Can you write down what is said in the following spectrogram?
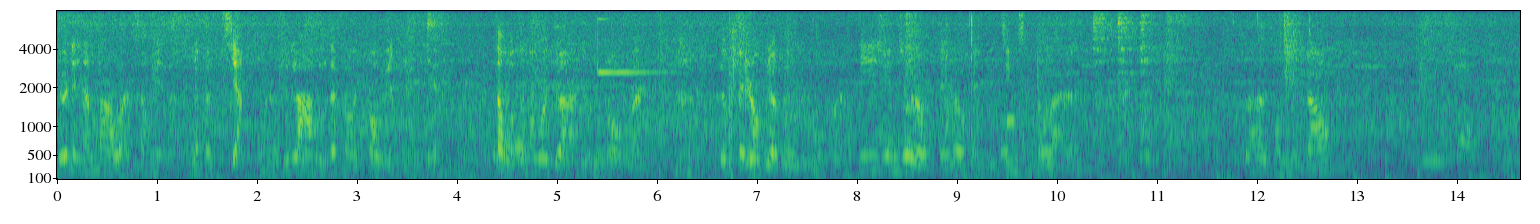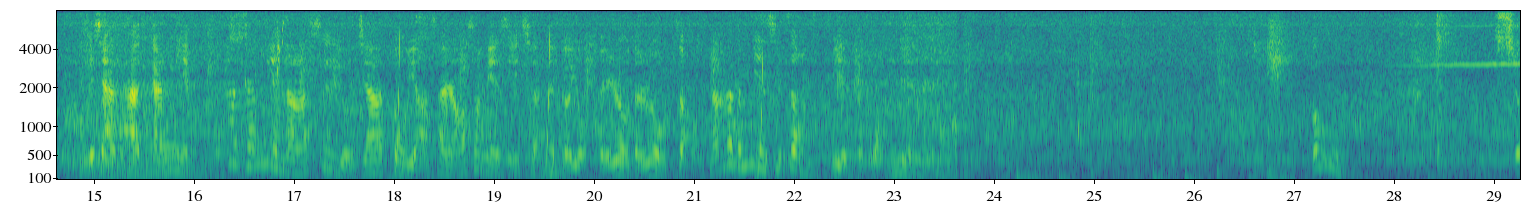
有点像辣丸上面的那个酱，可是辣度再稍微够一点点。但我真的会觉得它是卤肉饭。就肥肉比较多的卤肉饭，第一圈就有肥肉，感觉精神都来了。最后一口米糕，接下来是它的干面，它的干面呢是有加豆芽菜，然后上面也是一层那个有肥肉的肉燥，然后它的面是这种扁的黄面哦，受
